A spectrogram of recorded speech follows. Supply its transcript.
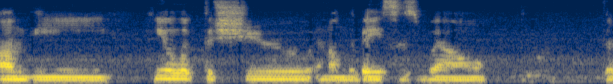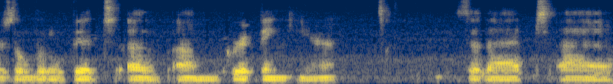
on the heel of the shoe and on the base as well, there's a little bit of um, gripping here so that uh,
